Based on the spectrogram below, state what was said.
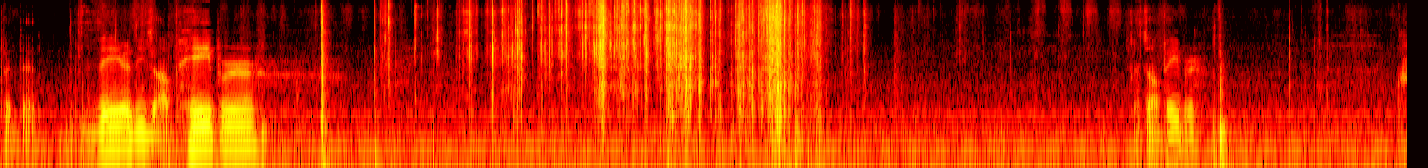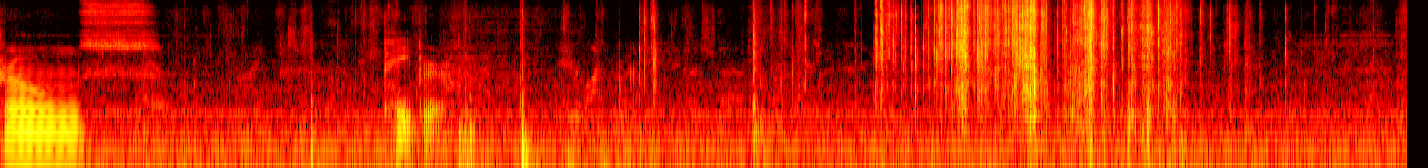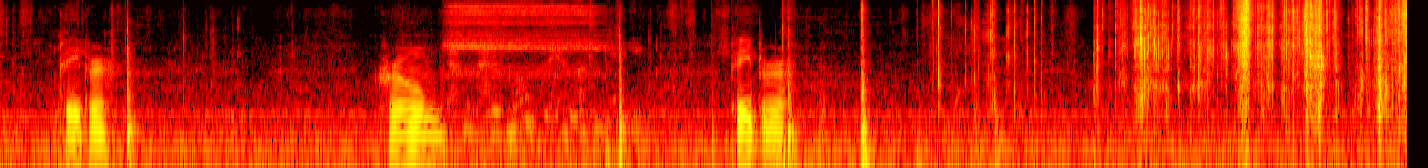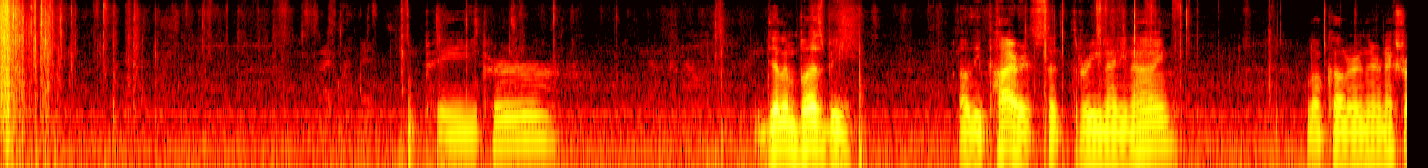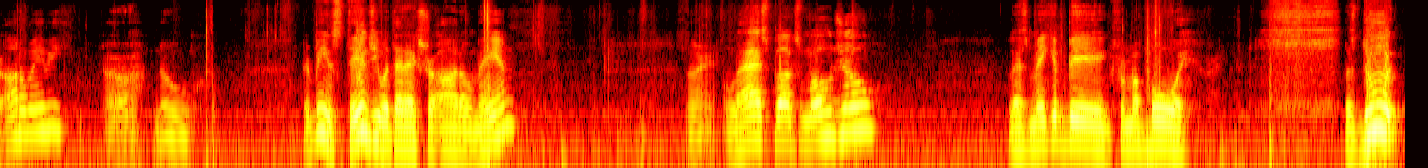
Put that there. These are paper. That's all paper. Chromes. Paper. Paper. Chromes. Paper. Paper. Dylan Busby of the Pirates at three ninety nine. Little color in there. An extra auto maybe? Oh, no. They're being stingy with that extra auto, man. Alright. Last Bucks Mojo. Let's make it big for my boy. Let's do it.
